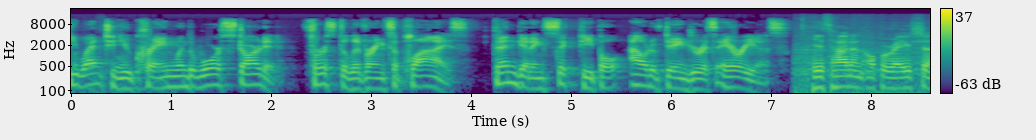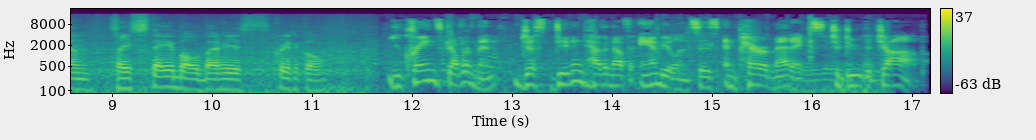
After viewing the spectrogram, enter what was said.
He went to Ukraine when the war started, first delivering supplies then getting sick people out of dangerous areas. He's had an operation, so he's stable, but he's critical. Ukraine's government just didn't have enough ambulances and paramedics to do the job.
